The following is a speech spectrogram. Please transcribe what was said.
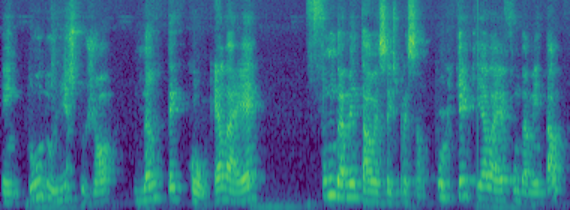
Em tudo isto, Jó não pecou. Ela é fundamental, essa expressão. Por que, que ela é fundamental?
